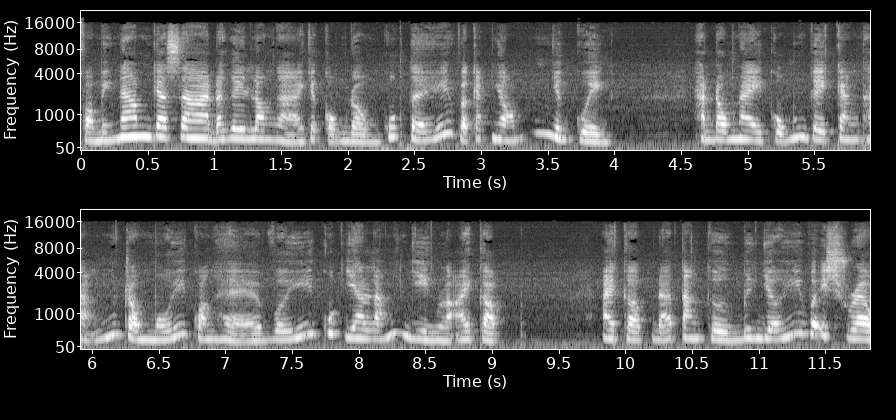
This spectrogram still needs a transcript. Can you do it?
vào miền nam Gaza đã gây lo ngại cho cộng đồng quốc tế và các nhóm nhân quyền. Hành động này cũng gây căng thẳng trong mối quan hệ với quốc gia láng giềng là Ai Cập. Ai Cập đã tăng cường biên giới với Israel,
